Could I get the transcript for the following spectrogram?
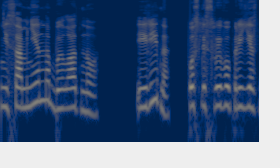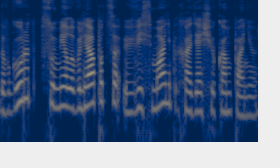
Несомненно, было одно. Ирина после своего приезда в город сумела вляпаться в весьма неподходящую компанию.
